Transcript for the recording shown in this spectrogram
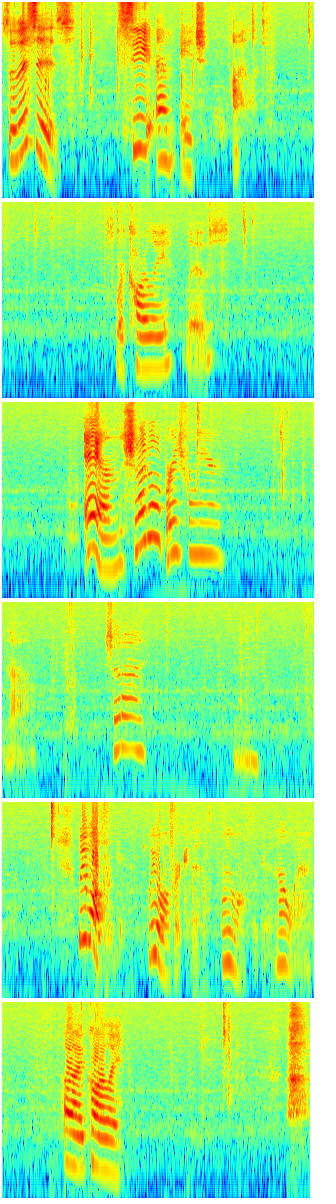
So this is CMH Island. It's where Carly lives. And should I build a bridge from here? No. Should I? Hmm. We won't forget. We won't forget. We won't forget. No way. Alright, Carly.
